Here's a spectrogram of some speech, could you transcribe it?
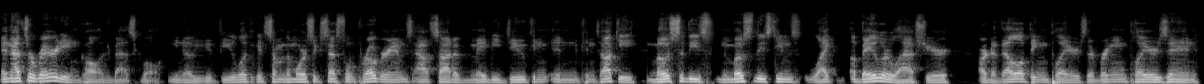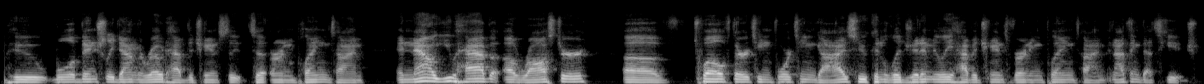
And that's a rarity in college basketball. You know, if you look at some of the more successful programs outside of maybe Duke and in Kentucky, most of these most of these teams like a Baylor last year are developing players. They're bringing players in who will eventually down the road have the chance to, to earn playing time. And now you have a roster of 12, 13, 14 guys who can legitimately have a chance of earning playing time. And I think that's huge.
